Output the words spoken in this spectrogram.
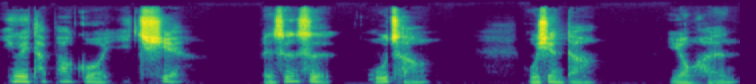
因为它包括一切，本身是无常、无限大、永恒。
